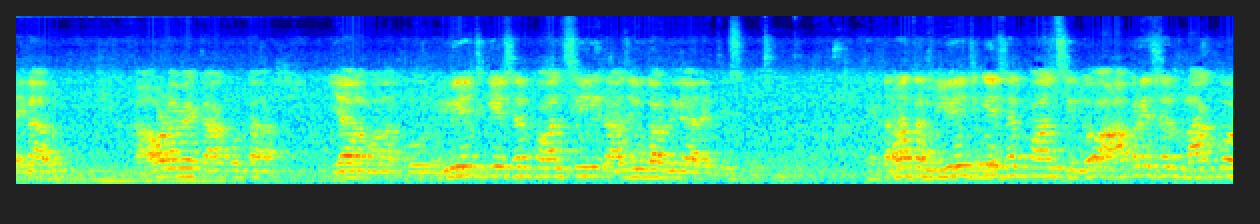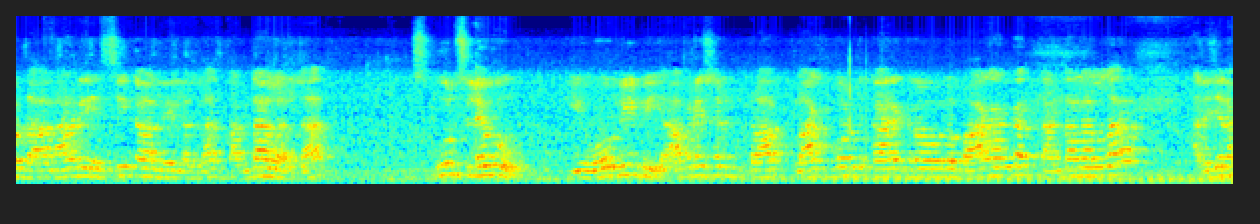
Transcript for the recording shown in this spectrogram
అయినారు. కావడమే కాకుండా ఇవాళ మనకు new education policy Rajiv Gandhi గారే తీసుకొచ్చింది తర్వాత న్యూ ఎడ్యుకేషన్ పాలసీలో ఆపరేషన్ బ్లాక్ బోర్డ్ ఆనాడు ఎస్సీ కాలనీలల్లో తండాలల్లా స్కూల్స్ లేవు. ఈ ఓబీబీ ఆపరేషన్ బ్లాక్ బోర్డ్ కార్యక్రమంలో భాగంగా తండలల్లా హరిజన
